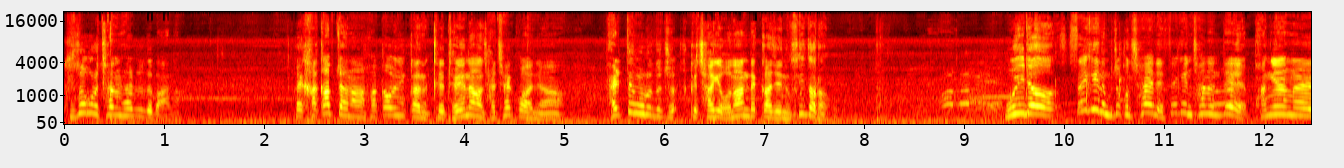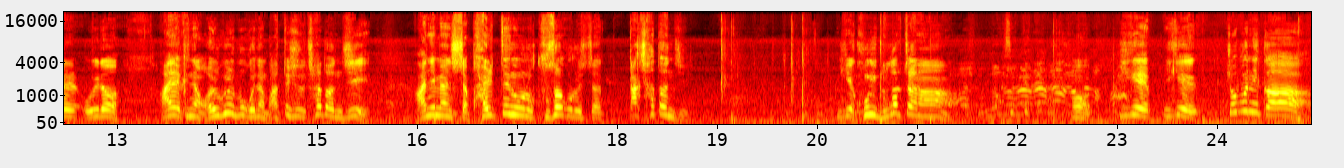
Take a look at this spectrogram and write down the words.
구석으로 차는 사람들도 많아. 가깝잖아. 가까우니까 그 대회 나가면 잘 찰 거 아니야. 발등으로도 저, 그 자기 원하는 데까지는 후리더라고. 오히려 세게는 무조건 차야 돼. 세게는 차는데 방향을 오히려 아예 그냥 얼굴 보고 그냥 맞대시로 차던지 아니면 진짜 발등으로 구석으로 진짜 딱 차던지. 이게 공이 무겁잖아. 어 이게 이게 좁으니까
